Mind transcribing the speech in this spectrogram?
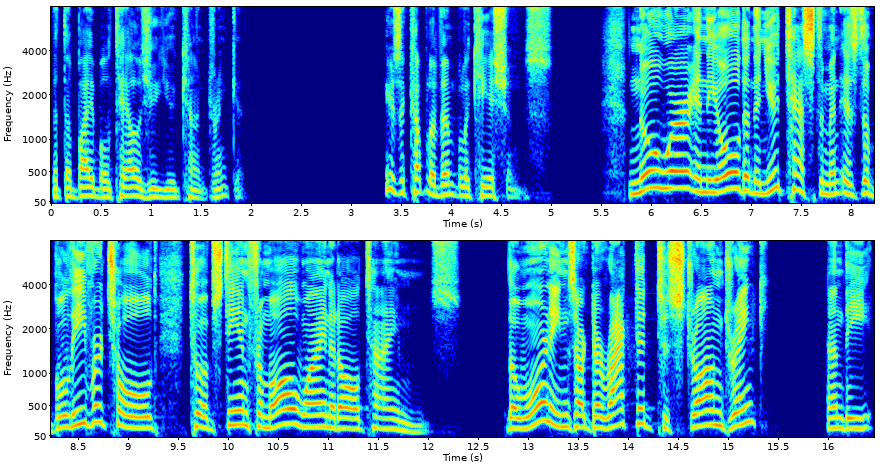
that the Bible tells you you can't drink it. Here's a couple of implications. Nowhere in the Old and the New Testament is the believer told to abstain from all wine at all times. The warnings are directed to strong drink and the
